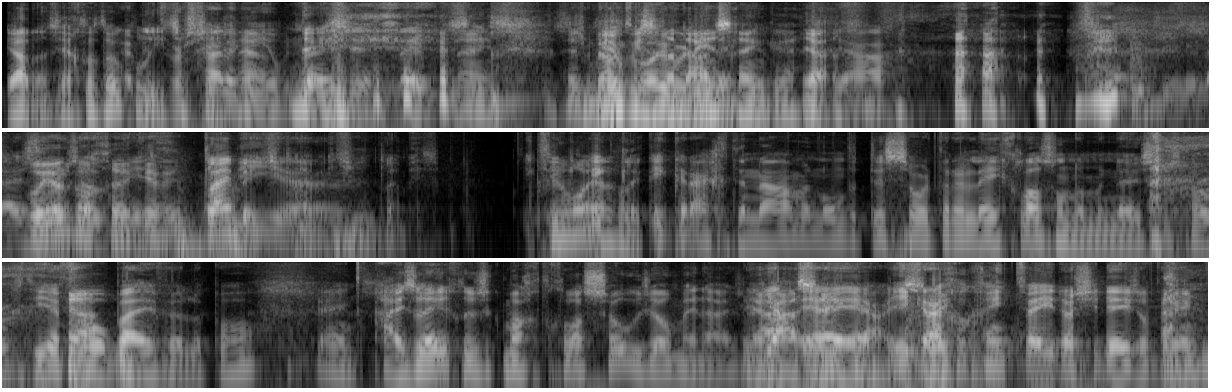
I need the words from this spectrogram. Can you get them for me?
ja, dan zegt dat ook Heb wel iets. op waarschijnlijk zich. niet op Nee. nee. Nee, precies. Nee. Dus Dus moet je ook het nadenken. inschenken. Ja, Ja. Wil je ook nog, Kevin? klein beetje, klein beetje, klein beetje. Ik vind hem wel erg ik, lekker. ik krijg de naam en ondertussen wordt er een leeg glas onder mijn neus geschoven. Die even Ja. wil bijvullen, Paul. Thanks. Hij is leeg, dus ik mag het glas sowieso mee naar huis. Ja, Ja, ja, ja, zeker. ja. Je Zeker. krijgt ook geen tweede als je deze opdrinkt.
